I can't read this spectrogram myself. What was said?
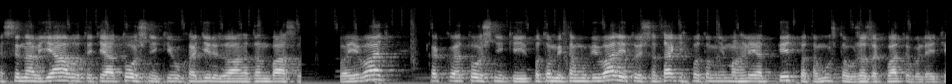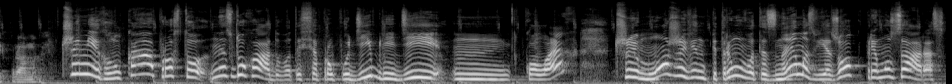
сыновья, вот эти атошники уходили туда на Донбасс воевать, как атошники, и потом их там убивали, и точно так их потом не могли отпеть, потому что уже захватывали эти храмы. Чи міг Лука просто не здогадуватися про подібні дії м, колег? Чи може він підтримувати з ними зв'язок прямо зараз?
